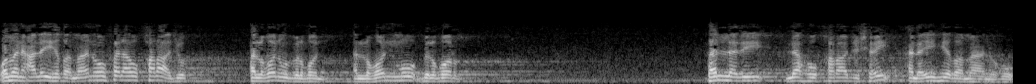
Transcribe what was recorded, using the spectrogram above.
ومن عليه ضمانه فله خراجه. الغنم بالغنم الغنم بالغرم فالذي له خراج شيء عليه ضمانه.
